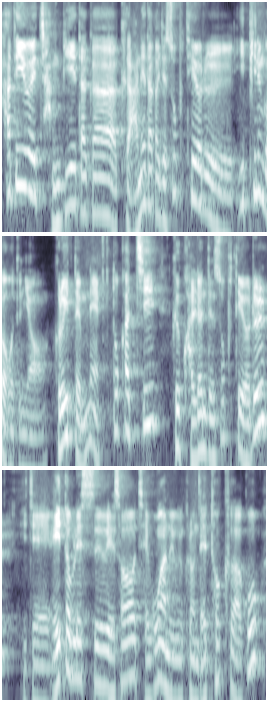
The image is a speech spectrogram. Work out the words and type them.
하드웨어의 장비에다가 그 안에다가 이제 소프트웨어를 입히는 거거든요. 그렇기 때문에 똑같이 그 관련된 소프트웨어를 이제 AWS에서 제공하는 그런 네트워크하고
